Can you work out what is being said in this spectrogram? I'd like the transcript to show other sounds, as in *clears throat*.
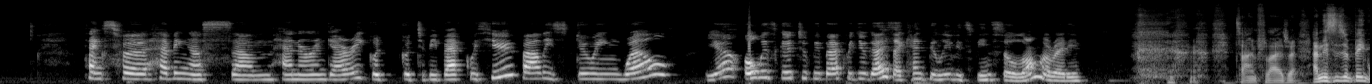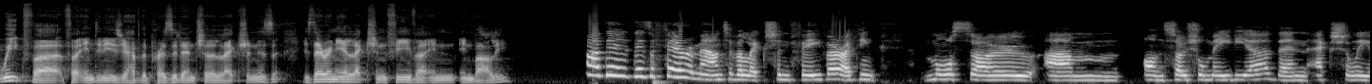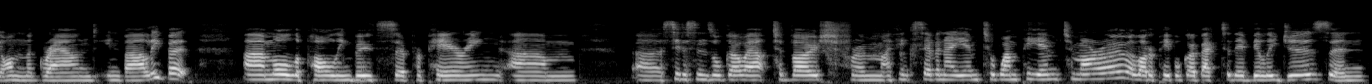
Thanks for having us, um, Hannah and Gary. Good, good to be back with you. Bali's doing well. Yeah, always good to be back with you guys. I can't believe it's been so long already. *laughs* Time flies, right? And this is a big week for, for Indonesia. You have the presidential election. Is is there any election fever in in Bali? Uh, there, there's a fair amount of election fever. I think more so um, on social media than actually on the ground in Bali. But um, all the polling booths are preparing. Um, uh, citizens will go out to vote from I think 7 a.m. to 1 p.m. tomorrow. A lot of people go back to their villages and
